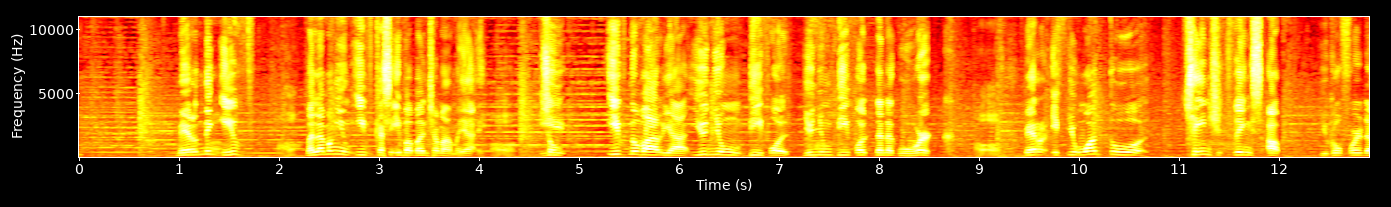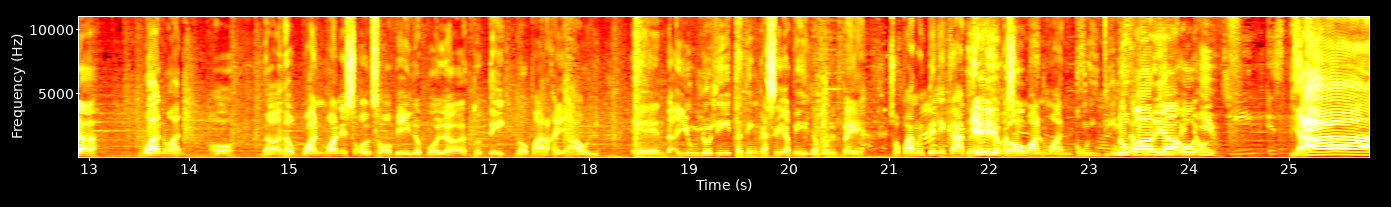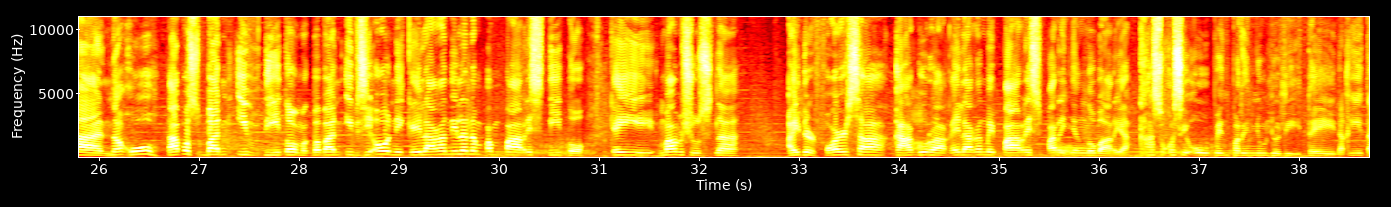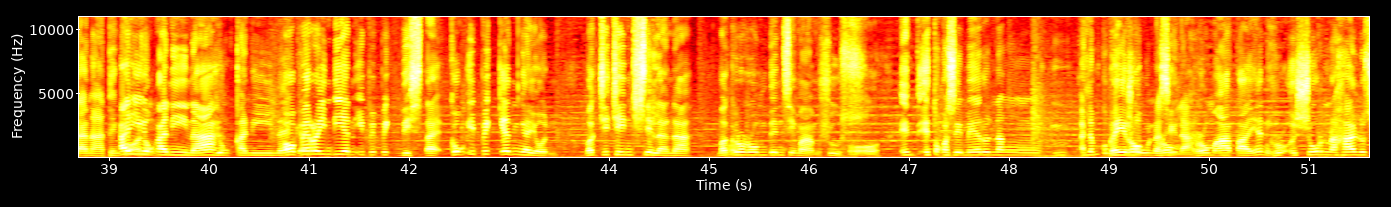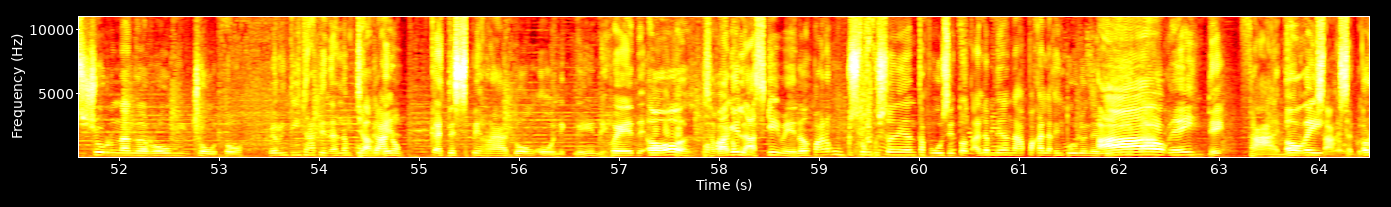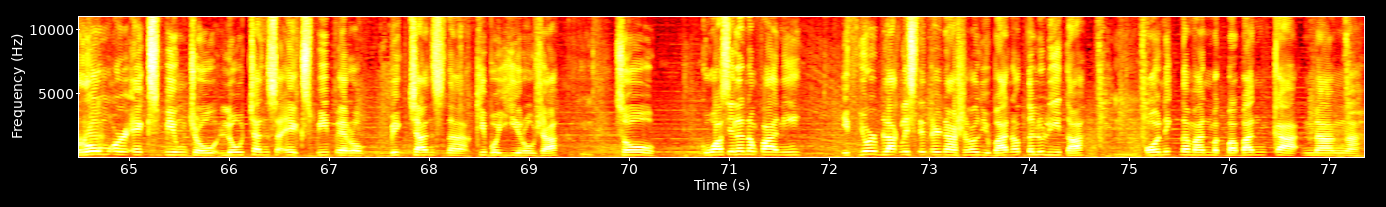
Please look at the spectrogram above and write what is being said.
Meron ding Ah. Eve. Oo. Malamang yung Eve kasi ibaban siya mamaya eh. Oo. So, I- Eve Novaria, yun yung default. Yun yung default na nag-work. oo. Pero if you want to change things up, you go for the 1-1. Oo. The, the 1-1 is also available uh, to take no para kay Owl. And uh, yung Lolita din kasi available pa eh. So parang delikado There din yung 1-1 kung hindi nila Novaria kukunin o. Eve. Yan! Nako! Tapos ban Eve dito, magbaban Eve si Oni. Kailangan nila ng pampares dito kay Ma'am Shoes na either Farsa, Kagura, kailangan may pares pa rin Oo. yung Novaria. Kaso kasi open pa rin yung Lolita eh. Nakita natin kung Ay, yung anong- kanina. yung kanina. Oh, pero hindi yan ipipick this time. Kung ipick yan ngayon, magchi-change sila na magro-roam din si Ma'am Shoes. Oo. And ito kasi meron ng, alam ko may, May show roam na sila. Roam ata yan eh. Ro- sure na, halos sure na na Rome show to. Pero hindi natin alam kung gaano kadesperado ang Onyx ngayon eh. Pwede, oo. Pa- sa bagay, last game eh, no? Parang kung gustong gusto na yan tapusin to at alam nila napakalaking tulong ng Ah, Lolita. okay. Hindi. Fanny. Okay, sasagot Rome nila. or XP yung Joe, low chance sa XP pero big chance na Kiboy hero siya. Hmm. So, kuha sila ng Fanny. If you're Blacklist International, you ban out the Lolita. Mm. Onyx naman, magbaban ka ng ah,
